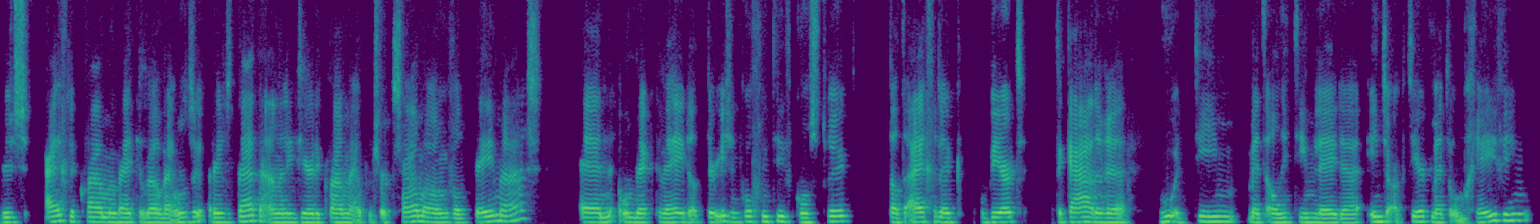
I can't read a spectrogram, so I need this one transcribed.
Dus eigenlijk kwamen wij, terwijl wij onze resultaten analyseerden, kwamen wij op een soort samenhang van thema's. En ontdekten wij dat er is een cognitief construct dat eigenlijk probeert te kaderen hoe een team met al die teamleden interacteert met de omgeving.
